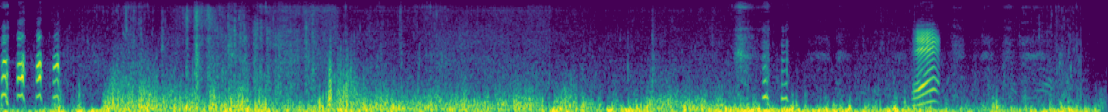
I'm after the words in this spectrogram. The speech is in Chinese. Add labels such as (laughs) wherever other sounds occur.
哈 (laughs)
